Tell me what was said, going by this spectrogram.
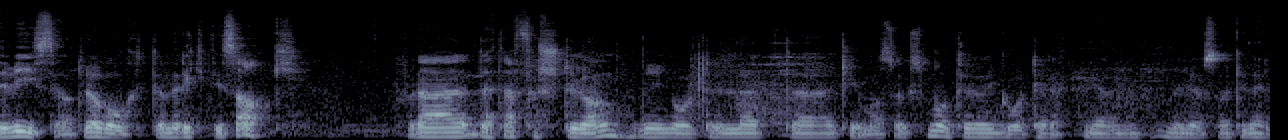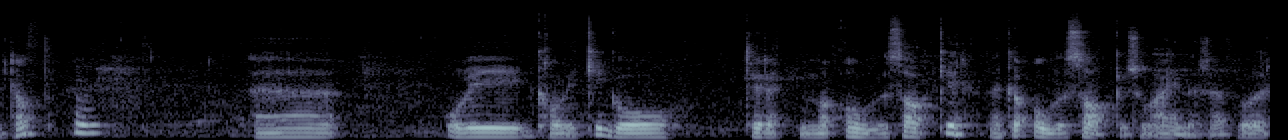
det viser at vi har valgt en riktig sak. For det er, dette er første gang vi går til et eh, klimasøksmål, til vi går til retten i en miljøsak i det hele tatt. Mm. Eh, og vi kan ikke gå til retten med alle saker. Det er ikke alle saker som egner seg for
